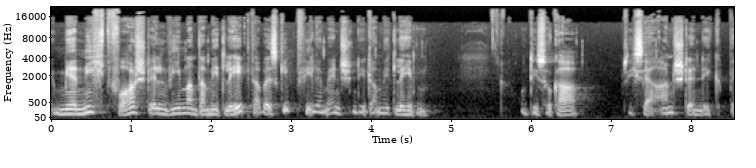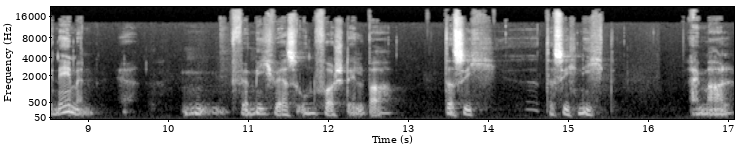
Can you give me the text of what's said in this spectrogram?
mir nicht vorstellen, wie man damit lebt, aber es gibt viele Menschen, die damit leben und die sogar sich sehr anständig benehmen. Für mich wäre es unvorstellbar, dass ich, dass ich nicht einmal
